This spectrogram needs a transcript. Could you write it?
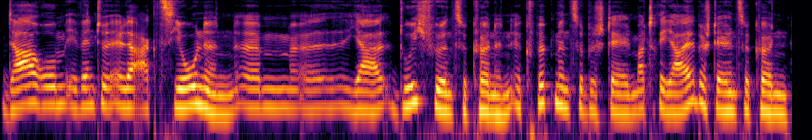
darum, eventuelle Aktionen ähm, äh, ja durchführen zu können, Equipment zu bestellen, Material bestellen zu können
